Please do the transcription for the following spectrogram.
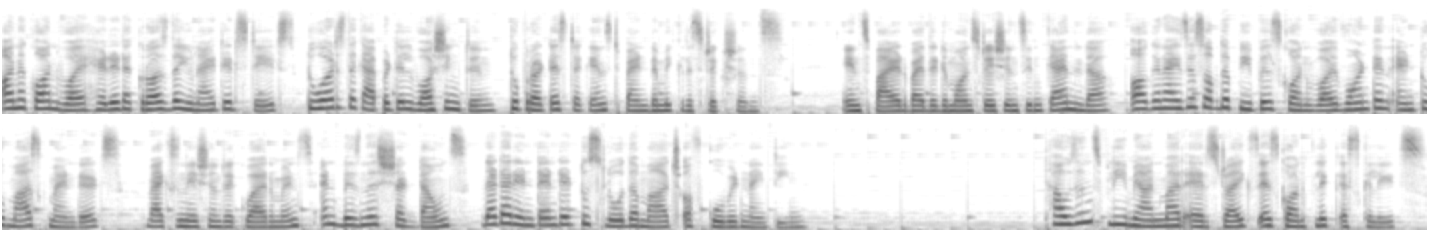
on a convoy headed across the United States towards the capital Washington to protest against pandemic restrictions. Inspired by the demonstrations in Canada, organizers of the People's Convoy want an end to mask mandates, vaccination requirements, and business shutdowns that are intended to slow the march of COVID 19. Thousands flee Myanmar airstrikes as conflict escalates.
